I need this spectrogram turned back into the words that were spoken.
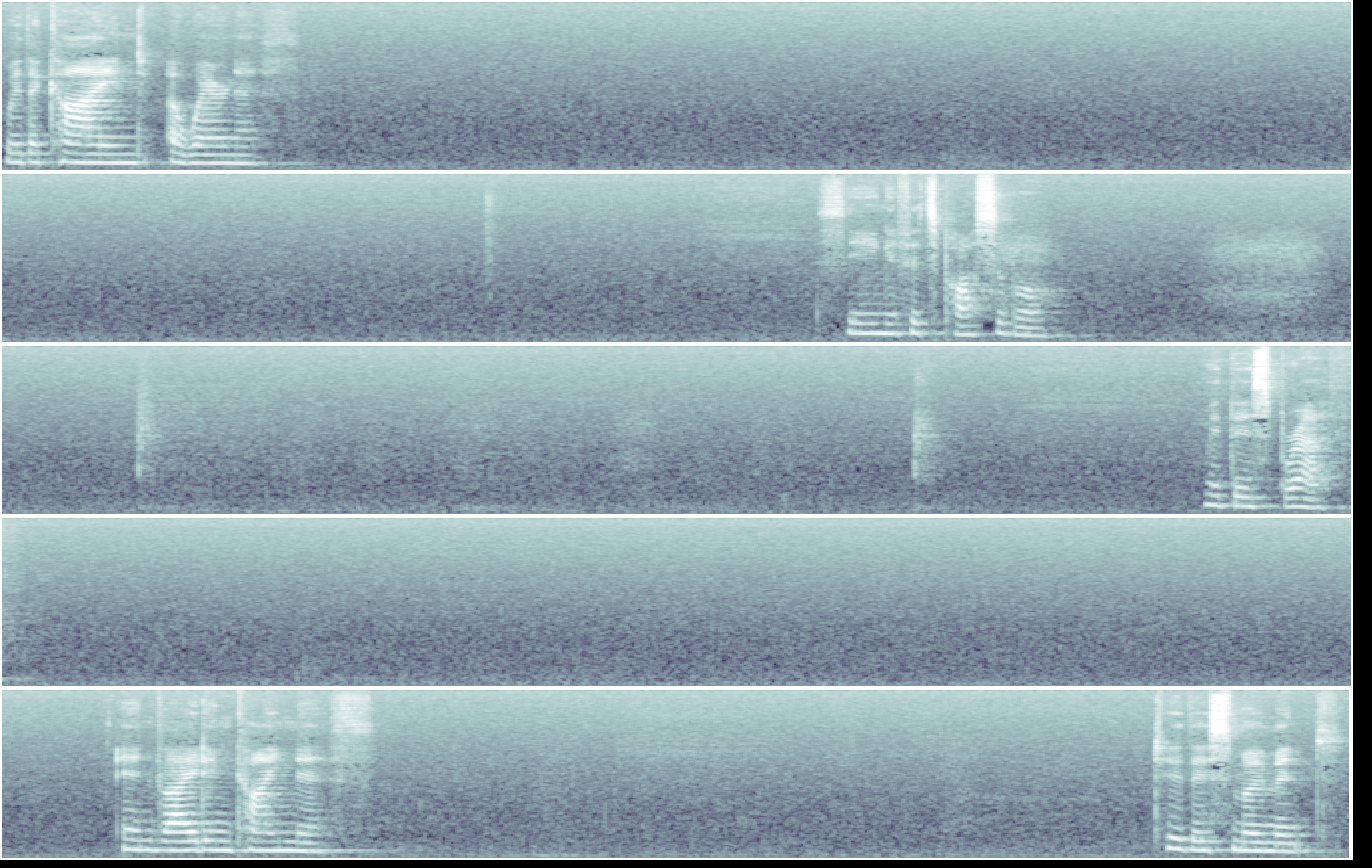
with a kind awareness? Seeing if it's possible. With this breath. inviting kindness to this moment.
